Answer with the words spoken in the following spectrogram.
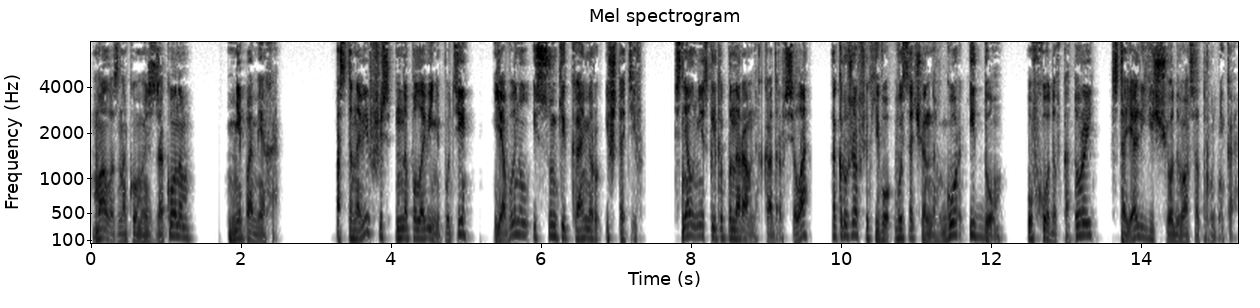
мало знакомые с законом, не помеха. Остановившись на половине пути, я вынул из сумки камеру и штатив, снял несколько панорамных кадров села, окружавших его высоченных гор и дом, у входа в который стояли еще два сотрудника.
